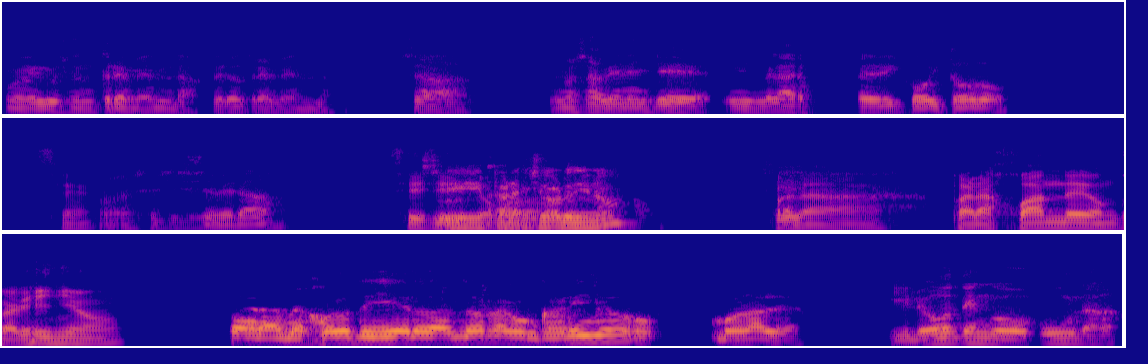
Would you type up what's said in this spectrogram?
una ilusión tremenda, pero tremenda. O sea, no sabía ni qué, y me la dedicó y todo. sí, No sé si se verá. sí, sí, Sí, para Jordi, ¿no? Sí. para, para Juan de con cariño. Para el mejor utillero de Andorra, con cariño, Morales. Y luego tengo una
